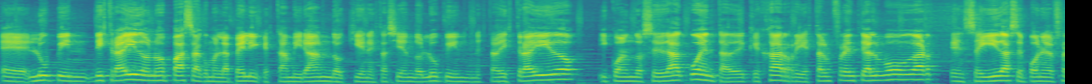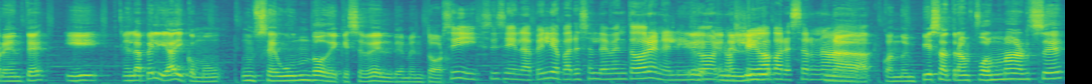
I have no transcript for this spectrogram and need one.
eh, Lupin distraído, no pasa como en la peli que está mirando quién está haciendo, Lupin está distraído y cuando se da cuenta de que Harry está al frente al Bogart, enseguida se pone al frente y en la peli hay como un segundo de que se ve el dementor. Sí, sí, sí, en la peli aparece el Dementor, en el libro Eh, en no el llega libro, a aparecer nada. Cuando empieza a transformarse,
